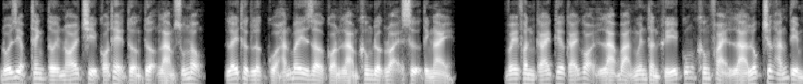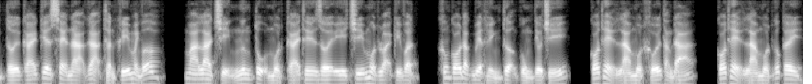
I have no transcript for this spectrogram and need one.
đối diệp thanh tới nói chỉ có thể tưởng tượng làm xuống ngộng, lấy thực lực của hắn bây giờ còn làm không được loại sự tình này về phần cái kia cái gọi là bản nguyên thần khí cũng không phải là lúc trước hắn tìm tới cái kia xe nạ gạ thần khí mạnh vỡ, mà là chỉ ngưng tụ một cái thế giới ý chí một loại kỳ vật, không có đặc biệt hình tượng cùng tiêu chí, có thể là một khối tảng đá, có thể là một gốc cây,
